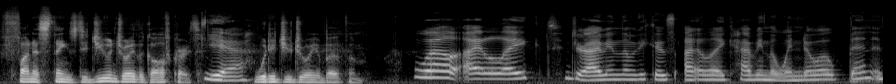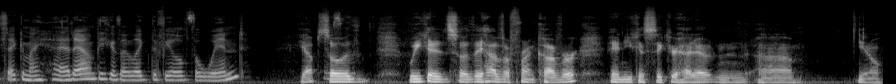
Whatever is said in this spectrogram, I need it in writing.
funnest things. Did you enjoy the golf carts? Yeah. What did you enjoy about them? Well, I liked driving them because I like having the window open and sticking my head out because I like the feel of the wind. Yep. So we could. So they have a front cover, and you can stick your head out and um, you know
